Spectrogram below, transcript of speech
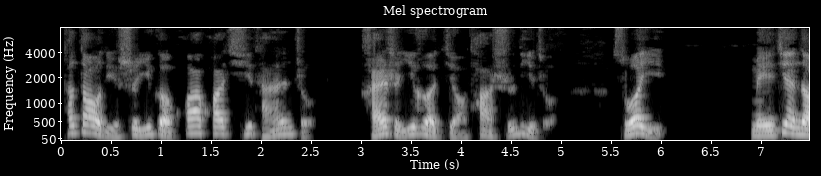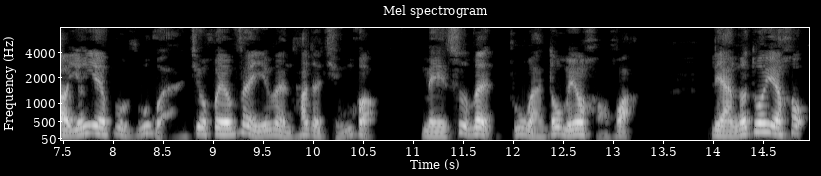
他到底是一个夸夸其谈者，还是一个脚踏实地者，所以。每见到营业部主管，就会问一问他的情况。每次问主管都没有好话。两个多月后，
